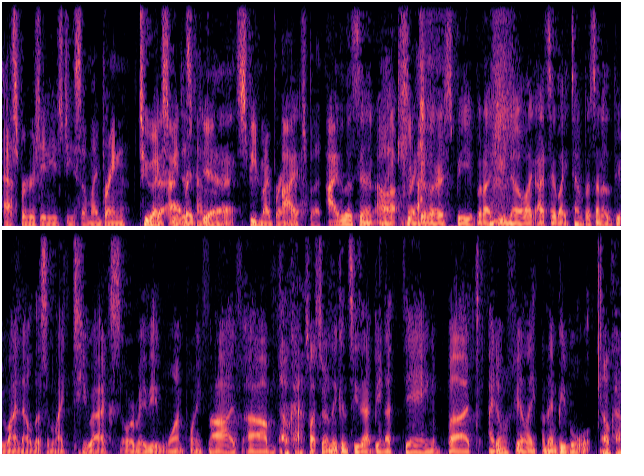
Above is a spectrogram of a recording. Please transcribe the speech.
Asperger's ADHD, so my brain two x speed average, is kind yeah. of the speed my brain I, works. But I listen uh, like, uh, regular yeah. speed, but I do know like I'd say like ten percent of the people I know listen like two x or maybe one point five. Um, okay, so I certainly can see that being a thing, but I don't feel like I think people. Okay.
